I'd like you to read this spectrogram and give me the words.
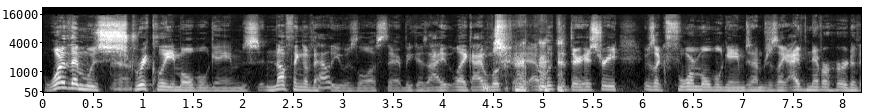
One of them was strictly mobile games. Nothing of value was lost there because I like I looked I looked at their history. It was like four mobile games, and I'm just like I've never heard of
